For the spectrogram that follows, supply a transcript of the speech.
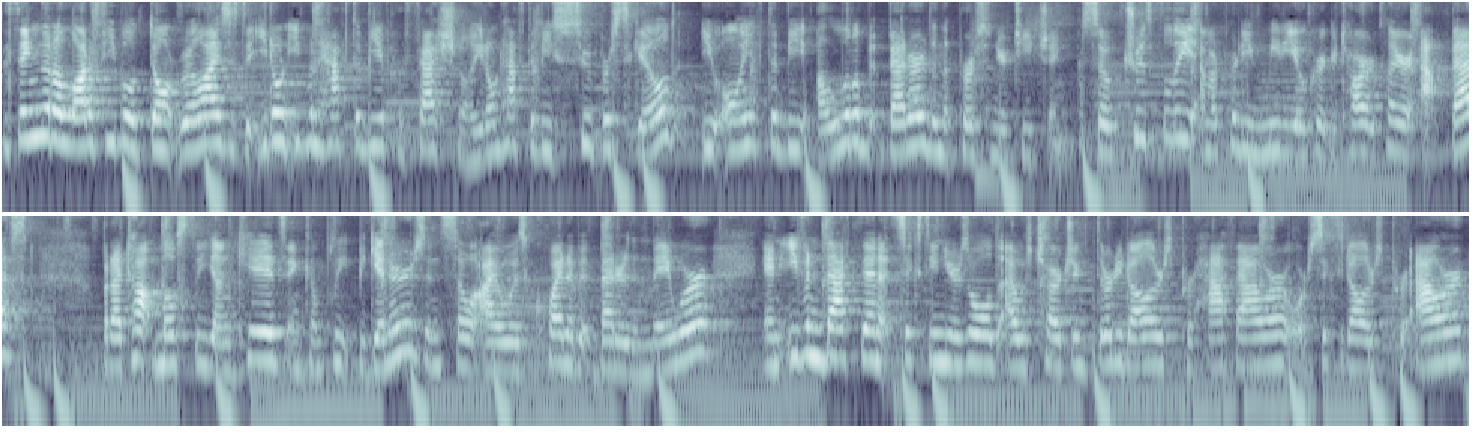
The thing that a lot of people don't realize is that you don't even have to be a professional. You don't have to be super skilled. You only have to be a little bit better than the person you're teaching. So truthfully, I'm a pretty mediocre guitar player at best, but I taught mostly young kids and complete beginners, and so I was quite a bit better than they were. And even back then at 16 years old, I was charging $30 per half hour or $60 per hour,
